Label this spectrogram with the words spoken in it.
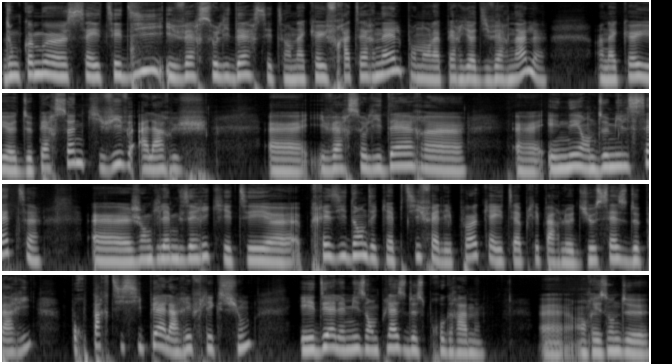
Donc, comme euh, ça a été dit, Hiver solidaire, c'est un accueil fraternel pendant la période hivernale, un accueil de personnes qui vivent à la rue. Euh, Hiver solidaire euh, est né en 2007. Jean-Guilhem Xéry, qui était président des captifs à l'époque, a été appelé par le diocèse de Paris pour participer à la réflexion et aider à la mise en place de ce programme. Euh, en raison de,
